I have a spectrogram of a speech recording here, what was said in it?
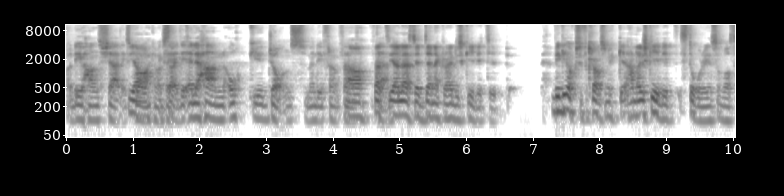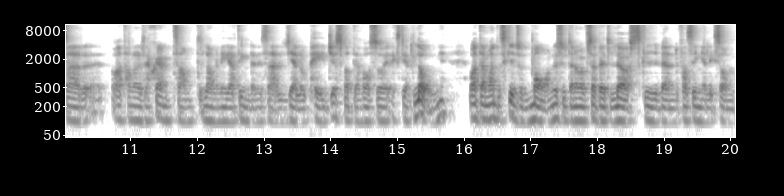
Ja, det är ju hans kärleksbarn Ja, kan man exakt. säga. Det, eller han och Johns, men det är framförallt Ja, för att Dan. jag läste att Dan Aykroyd hade skrivit typ vilket också förklarar så mycket. Han hade ju skrivit storyn som var så här och att han hade så här skämtsamt laminerat in den i så här yellow pages för att den var så extremt lång. Och att den var inte skriven som ett manus utan den var så här väldigt löst skriven. Det fanns ingen liksom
